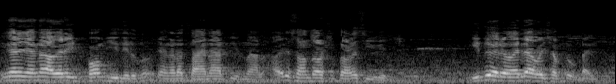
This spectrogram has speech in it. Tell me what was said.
ഇങ്ങനെ ഞങ്ങൾ അവരെ ഇൻഫോം ചെയ്തിരുന്നു. ഞങ്ങളുടെ സ്ഥാനാർത്ഥി എന്നാണ് അവർ സന്തോഷത്തോടെ സ്വീകരിച്ചു. ഇതുവരെ ഒരവശബ്ദം ഉണ്ടായിട്ടില്ല.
